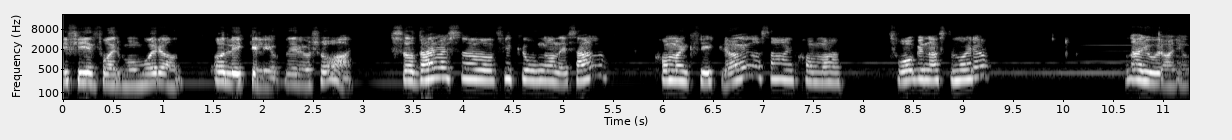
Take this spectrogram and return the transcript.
i fin form om morgenen og lykkelige over å se han. Så dermed så fikk ungene i seng. Kom han hvit løgn og sa han kom med toget neste morgen. Det gjorde han jo.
